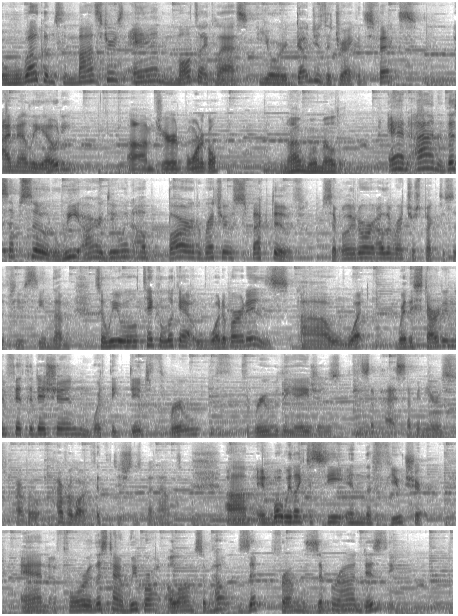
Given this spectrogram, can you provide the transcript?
Welcome to Monsters and Multiclass, your Dungeons and Dragons fix. I'm Elioti, I'm Jared Bornigal. And I'm Will Meldon. and on this episode, we are doing a Bard retrospective, similar to our other retrospectives if you've seen them. So we will take a look at what a Bard is, uh, what where they started in Fifth Edition, what they did through through the ages, it's the past seven years, however, however long Fifth Edition's been out, um, and what we'd like to see in the future. And for this time, we brought along some help, Zip from Zipper on Disney.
